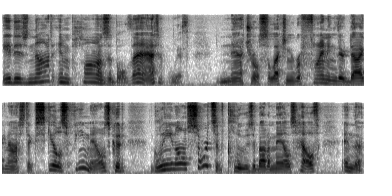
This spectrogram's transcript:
it is not implausible that, with natural selection refining their diagnostic skills, females could glean all sorts of clues about a male's health and the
